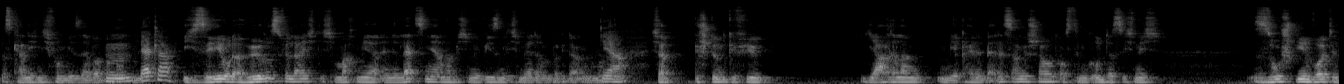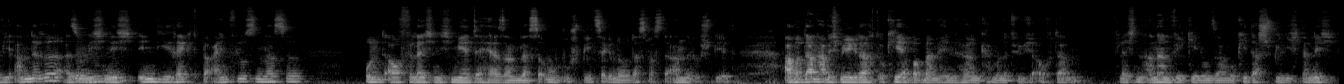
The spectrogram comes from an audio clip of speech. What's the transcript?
Das kann ich nicht von mir selber behaupten. Mhm. Ja, klar. Ich sehe oder höre es vielleicht. Ich mache mir in den letzten Jahren habe ich mir wesentlich mehr darüber Gedanken gemacht. Ja. Ich habe bestimmt gefühlt jahrelang mir keine Battles angeschaut, aus dem Grund, dass ich nicht so spielen wollte wie andere, also mich Mhm. nicht indirekt beeinflussen lasse und auch vielleicht nicht mir hinterher sagen lasse, oh, du spielst ja genau das, was der andere spielt. Aber dann habe ich mir gedacht, okay, aber beim Hinhören kann man natürlich auch dann vielleicht einen anderen Weg gehen und sagen, okay, das spiele ich dann nicht.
